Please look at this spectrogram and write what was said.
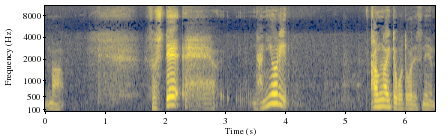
まあ、そして、何より考えたことはですね、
